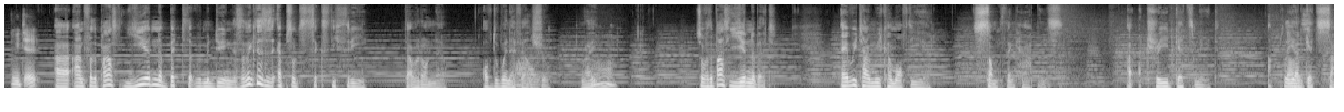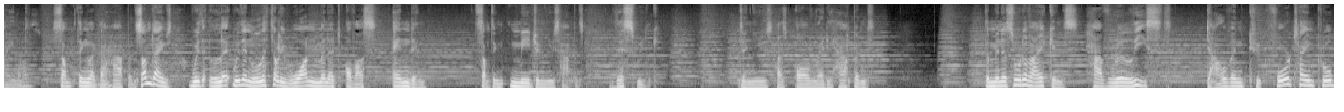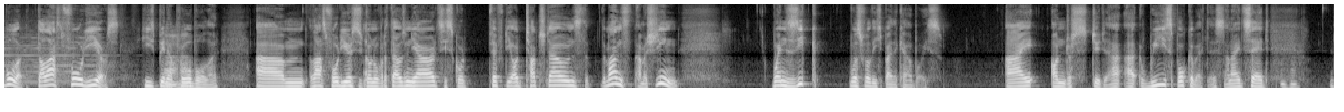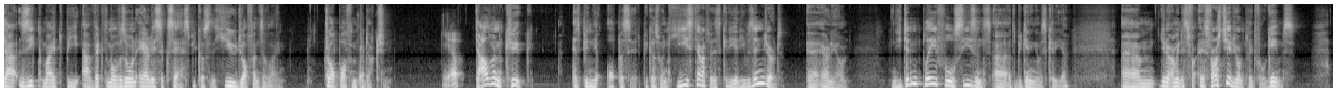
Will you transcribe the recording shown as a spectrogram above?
We do. Uh, and for the past year and a bit that we've been doing this, I think this is episode 63 that we're on now of the WinFL show, right? Hmm. So for the past year and a bit, every time we come off the air, something happens. A, a trade gets made, player Does. gets signed, something like that happens. Sometimes with li- within literally one minute of us ending, something major news happens. This week, the news has already happened. The Minnesota Vikings have released Dalvin Cook, four time Pro Bowler. The last four years, he's been a Pro Bowler. Um, last four years, he's gone over a thousand yards. He scored 50 odd touchdowns. The, the man's a machine. When Zeke was released by the Cowboys, I understood. I, I, we spoke about this, and I'd said that Zeke might be a victim of his own early success because of the huge offensive line drop off in production. Yep. Dalvin Cook has been the opposite because when he started his career, he was injured uh, early on. He didn't play full seasons uh, at the beginning of his career. Um, you know, I mean, his, his first year, he only played four games.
